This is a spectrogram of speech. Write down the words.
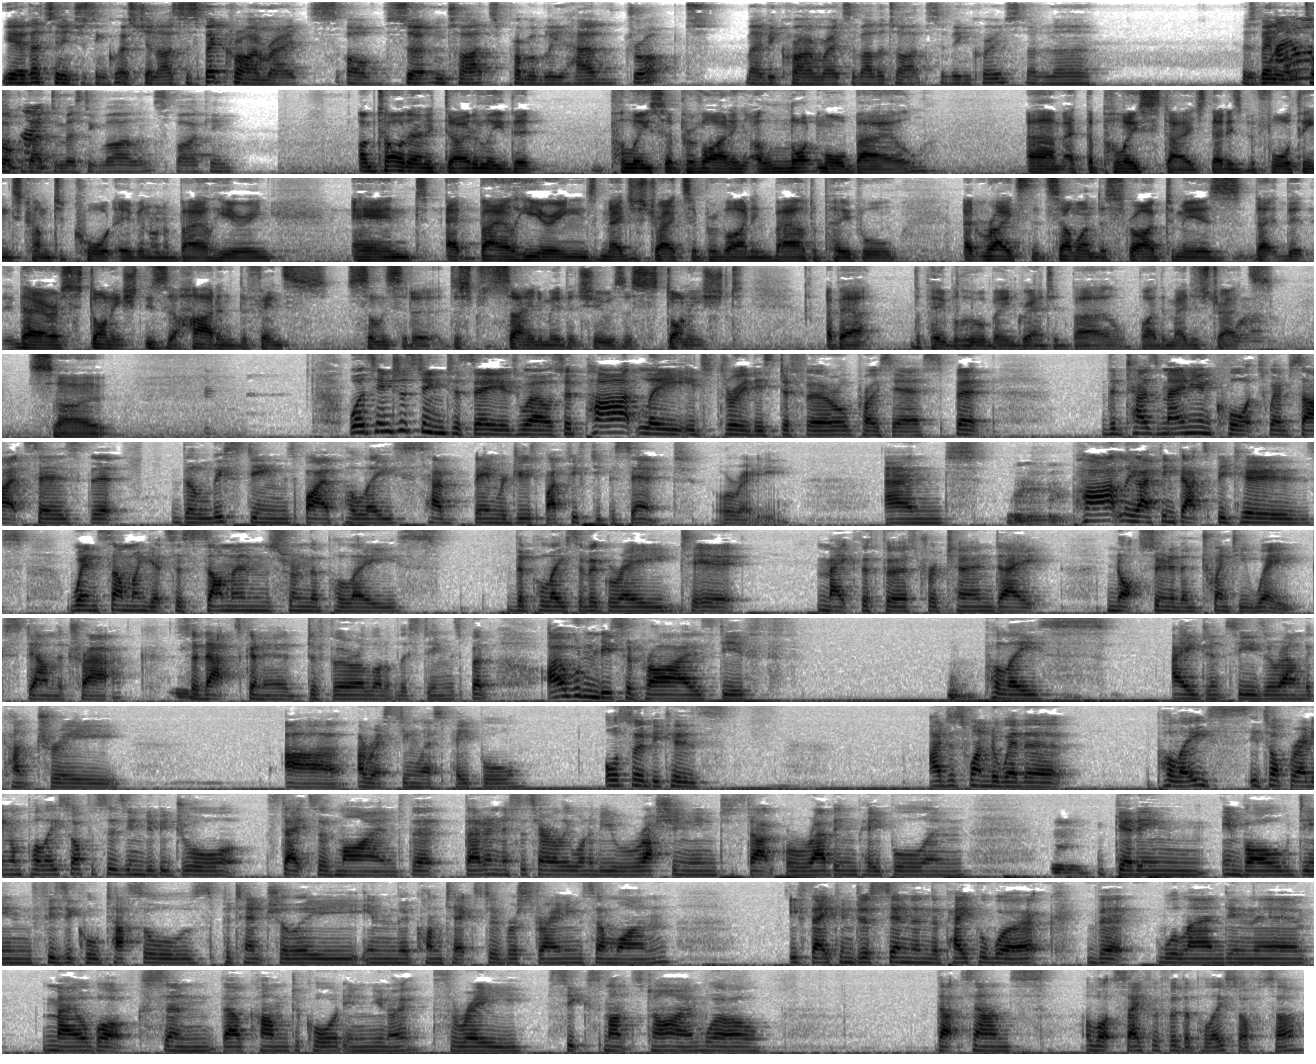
Yeah, that's an interesting question. I suspect crime rates of certain types probably have dropped. Maybe crime rates of other types have increased. I don't know. There's been a lot of talk about domestic violence spiking. I'm told anecdotally that police are providing a lot more bail um, at the police stage, that is before things come to court, even on a bail hearing. And at bail hearings, magistrates are providing bail to people at rates that someone described to me as that, they are astonished. This is a hardened defence solicitor just saying to me that she was astonished about the people who were being granted bail by the magistrates. So. Well, it's interesting to see as well. So, partly it's through this deferral process, but the Tasmanian Courts website says that the listings by police have been reduced by 50% already. And Partly, I think that's because when someone gets a summons from the police, the police have agreed to make the first return date not sooner than 20 weeks down the track. So that's going to defer a lot of listings. But I wouldn't be surprised if police agencies around the country are arresting less people. Also, because I just wonder whether police, it's operating on police officers' individual states of mind that they don't necessarily want to be rushing in to start grabbing people and mm. getting involved in physical tussles potentially in the context of restraining someone if they can just send them the paperwork that will land in their mailbox and they'll come to court in you know three six months time well that sounds a lot safer for the police officer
